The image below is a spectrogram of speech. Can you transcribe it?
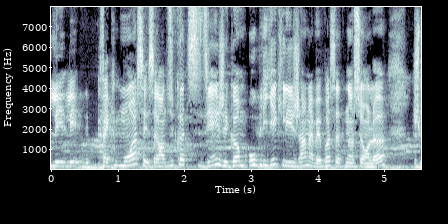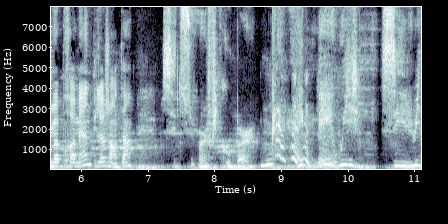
les, les, fait que moi, c'est, c'est rendu quotidien. J'ai comme oublié que les gens n'avaient pas cette notion-là. Je me promène, puis là, j'entends, c'est-tu Murphy Cooper? Hey, ben oui, c'est lui,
